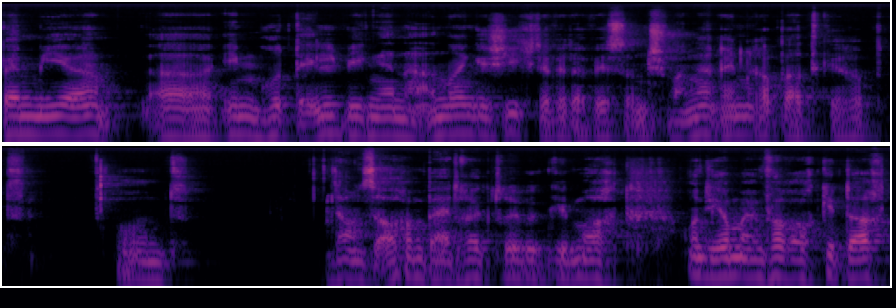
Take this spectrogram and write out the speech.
bei mir äh, im Hotel wegen einer anderen Geschichte, weil da habe ich so einen Schwangerenrabatt gehabt. Und da haben sie auch einen Beitrag drüber gemacht. Und ich habe einfach auch gedacht,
